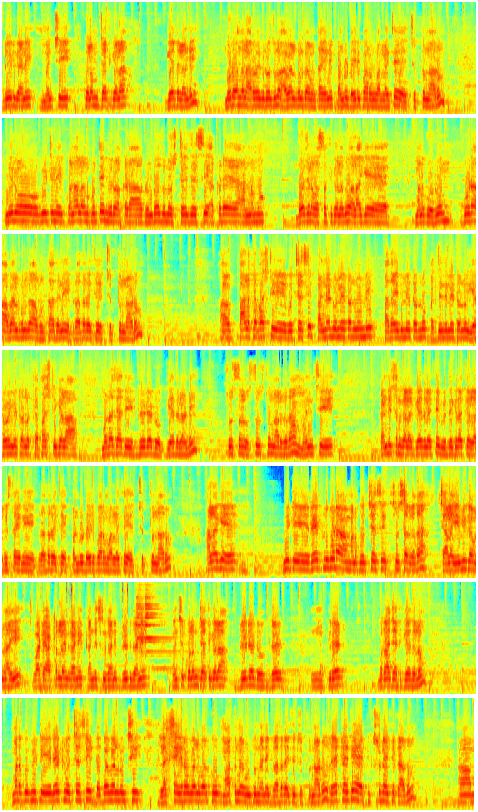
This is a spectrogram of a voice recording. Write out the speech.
బ్రీడ్ కానీ మంచి కులం జాతి గల గేదెలు అండి. మూడు వందల అరవై ఐదు రోజులు అవైలబుల్గా ఉంటాయని పండు డైరీ ఫారం వాళ్ళు అయితే చెప్తున్నారు. మీరు వీటిని కొనాలనుకుంటే మీరు అక్కడ రెండు రోజులు స్టే చేసి అక్కడే అన్నము భోజన వసతి కలదు అలాగే మనకు రూమ్ కూడా అవైలబుల్గా ఉంటుందని బ్రదర్ అయితే చెప్తున్నాడు. ఆ పాల కెపాసిటీ వచ్చేసి పన్నెండు లీటర్ల నుండి పదహైదు లీటర్లు పద్దెనిమిది లీటర్లు ఇరవై లీటర్ల కెపాసిటీ గల ముర్రజాతి బ్రీడెడ్ గేదెలండి. చూస్తూ చూస్తున్నారు కదా మంచి కండిషన్ గల గేదెలు అయితే వీరి దగ్గర అయితే లభిస్తాయని బ్రదర్ అయితే పండు డైరీ ఫారం వాళ్ళు అయితే చెప్తున్నారు. అలాగే వీటి రేట్లు కూడా మనకు వచ్చేసి చూసారు కదా చాలా హెవీగా ఉన్నాయి. వాటి అటర్ లైన్ కానీ కండిషన్ కానీ బ్రీడ్ కానీ మంచి కులం జాతి గల బ్రీడెడ్ గ్రేడ్ గ్రేడ్ ముర్రా జాతి గేదెలు. మనకు వీటి రేట్లు వచ్చేసి డెబ్బై వేల నుంచి లక్ష ఇరవై వేల వరకు మాత్రమే ఉంటుందని బ్రదర్ అయితే చెప్తున్నాడు. రేట్లు అయితే ఫిక్స్డ్ అయితే కాదు.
